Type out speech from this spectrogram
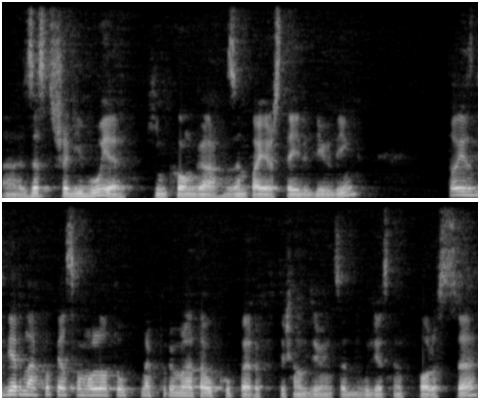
e, zestrzeliwuje King Konga z Empire State Building, to jest wierna kopia samolotu, na którym latał Cooper w 1920 w Polsce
